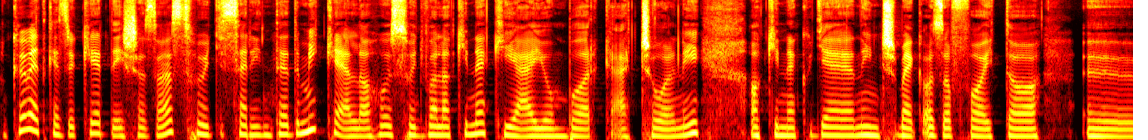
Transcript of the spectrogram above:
A következő kérdés az az, hogy szerinted mi kell ahhoz, hogy valaki nekiálljon barkácsolni, akinek ugye nincs meg az a fajta ö,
